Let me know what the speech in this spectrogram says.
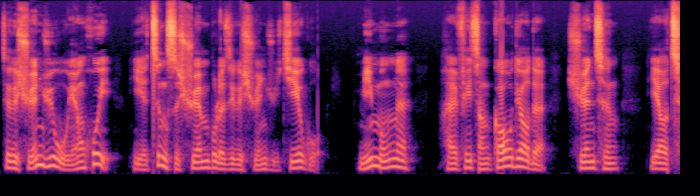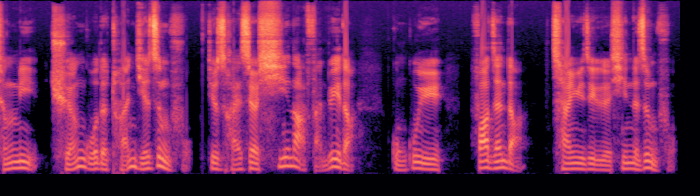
这个选举委员会也正式宣布了这个选举结果。民盟呢还非常高调的宣称要成立全国的团结政府，就是还是要吸纳反对党、巩固与发展党参与这个新的政府。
